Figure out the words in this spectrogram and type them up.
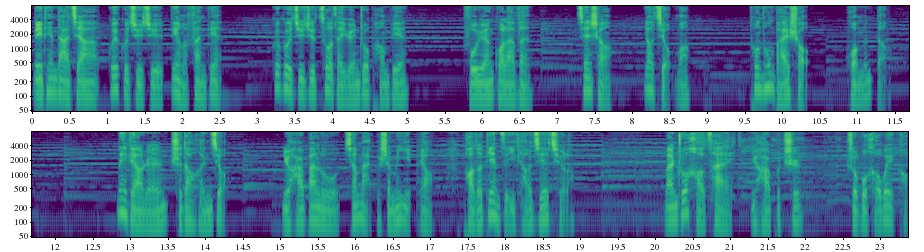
那天大家规规矩矩订了饭店，规规矩矩坐在圆桌旁边，服务员过来问：“先生，要酒吗？”通通摆手，我们等。那两人迟到很久，女孩半路想买个什么饮料，跑到店子一条街去了。满桌好菜，女孩不吃，说不合胃口。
